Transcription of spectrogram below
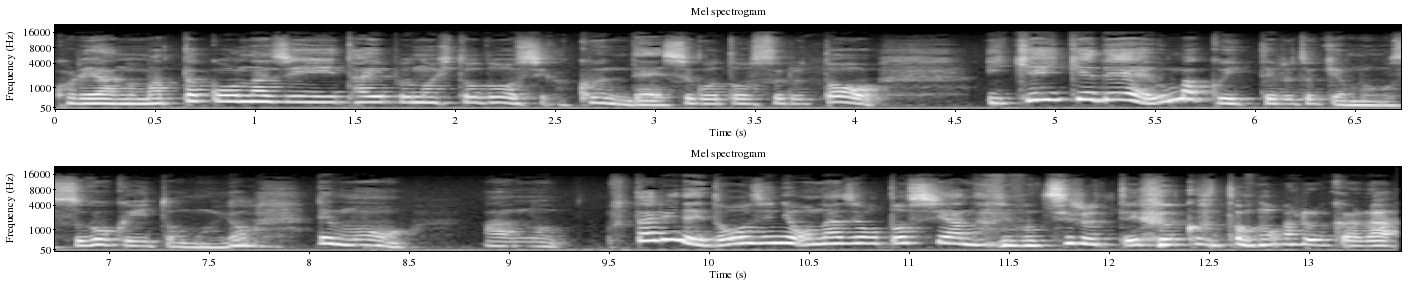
これあの全く同じタイプの人同士が組んで仕事をするとイケイケでうまくいってる時はもうすごくいいと思うよ、うん、でもあの2人で同時に同じ落とし穴に落ちるっていうこともあるから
